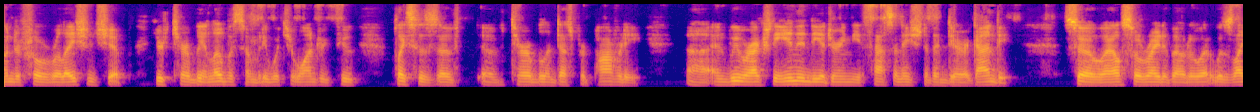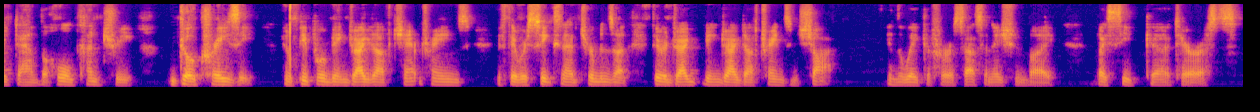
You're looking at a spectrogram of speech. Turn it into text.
wonderful relationship. You're terribly in love with somebody, but you're wandering through places of, of terrible and desperate poverty. Uh, and we were actually in India during the assassination of Indira Gandhi. So I also write about what it was like to have the whole country go crazy. You know, people were being dragged off cha- trains if they were Sikhs and had turbans on. They were drag- being dragged off trains and shot in the wake of her assassination by by Sikh uh, terrorists.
